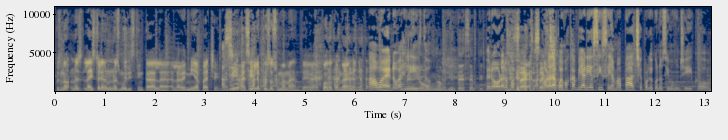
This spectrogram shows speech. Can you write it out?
Pues no, no es, la historia no es muy distinta a la, a la de mi Apache. ¿Ah, así, sí? así le puso su mamá de apodo cuando era niño. Ah, bueno, ves Le dio listo. un ambiente desértico. Pero ahora, lo podemos, Exacto, exacto. ahora la podemos cambiar y decir, se llama Apache porque conocimos un chico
